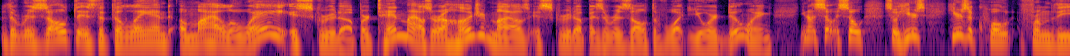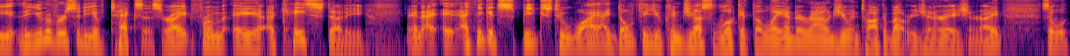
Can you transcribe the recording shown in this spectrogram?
the result is that the land a mile away is screwed up, or ten miles or hundred miles is screwed up as a result of what you're doing. You know, so so so here's here's a quote from the the University of Texas, right, from a a case study, and I I think it speaks to why I don't think you can just look at the land around you and talk about regeneration, right? So.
